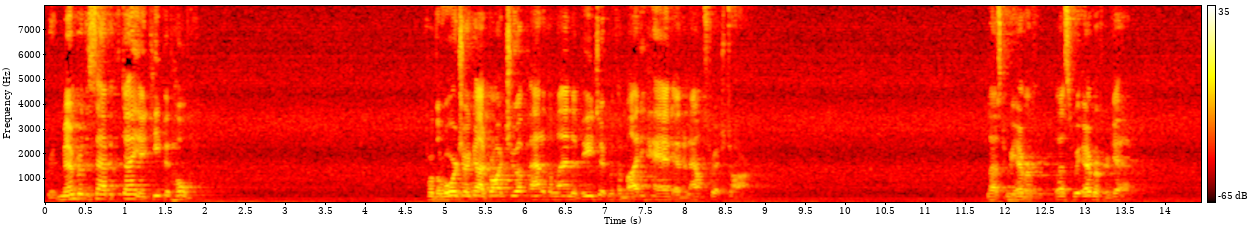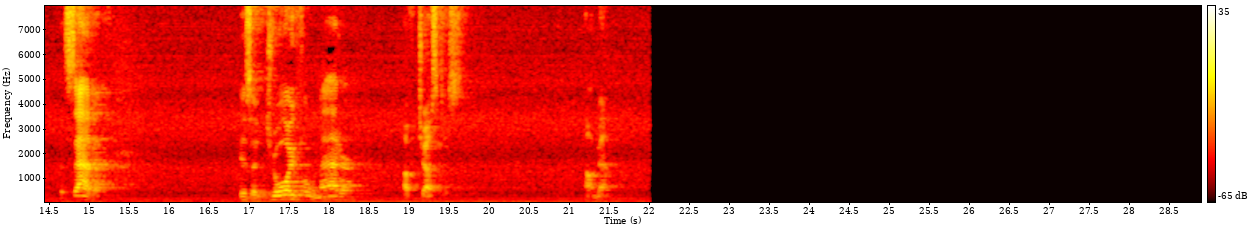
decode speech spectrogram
Remember the Sabbath day and keep it holy. The Lord your God brought you up out of the land of Egypt with a mighty hand and an outstretched arm. Lest we ever, lest we ever forget, the Sabbath is a joyful matter of justice. Amen.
